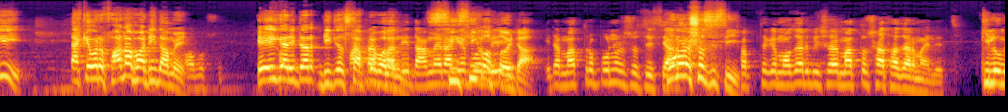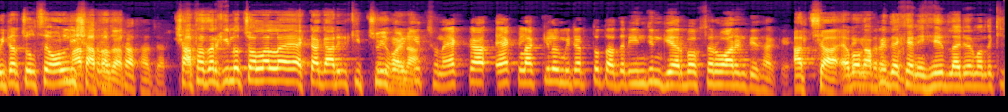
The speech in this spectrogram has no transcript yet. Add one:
কি? একেবারে ফাটাফাটি দামে। অবশ্যই। এই গাড়িটার ডিটেলস আপনি বলেন। দামের আগে কত এটা? এটা মাত্র পনেরোশো সিসি পনেরোশো সিসি সব থেকে মজার বিষয় মাত্র সাত হাজার মাইলেজ কিলোমিটার চলছে অনলি সাত হাজার। সাত হাজার। কিলো চলালে একটা গাড়ির কিচ্ছুই হয় না। কিচ্ছু না এক লাখ কিলোমিটার তো তাদের ইঞ্জিন গিয়ার বক্সের ওয়ারেন্টি থাকে। আচ্ছা এবং আপনি দেখেন হেডলাইটের মধ্যে কি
